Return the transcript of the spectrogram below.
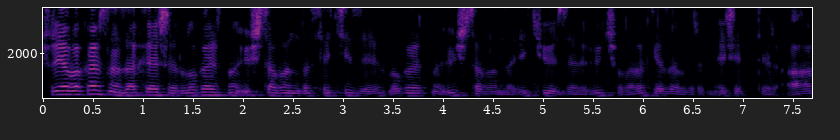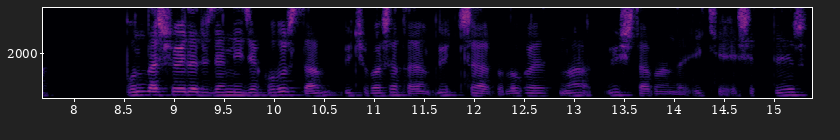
Şuraya bakarsanız arkadaşlar logaritma 3 tabanında 8'i logaritma 3 tabanında 2 üzeri 3 olarak yazabilirim. Eşittir a. Bunu da şöyle düzenleyecek olursam 3'ü başa atarım. 3 çarpı logaritma 3 tabanında 2 eşittir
